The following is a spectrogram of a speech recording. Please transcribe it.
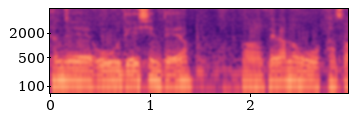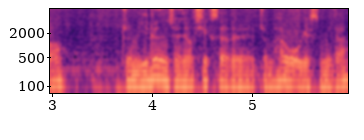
현재 오후 4시인데요. 어, 배가 너무 고파서 좀 이른 저녁 식사를 좀 하고 오겠습니다.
